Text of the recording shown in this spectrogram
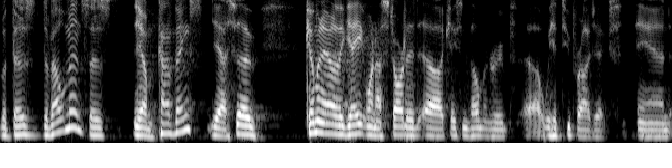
with those developments? Those yeah. kind of things? Yeah. So coming out of the gate when I started uh, Cason Development Group, uh, we had two projects, and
